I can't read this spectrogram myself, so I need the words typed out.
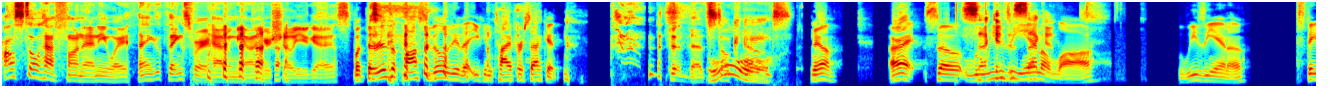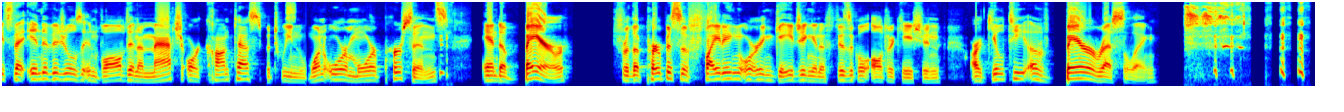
I'll still have fun anyway. Thanks, thanks for having me on your show, you guys. But there is a possibility that you can tie for second. That still Ooh. counts. Yeah. All right. So Second Louisiana law, Louisiana states that individuals involved in a match or contest between one or more persons and a bear for the purpose of fighting or engaging in a physical altercation are guilty of bear wrestling.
